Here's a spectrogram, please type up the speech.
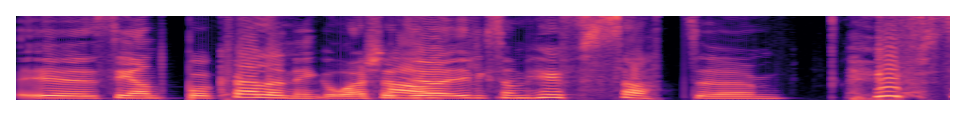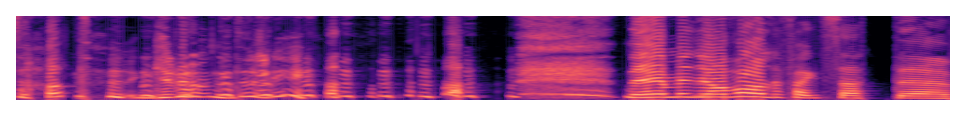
eh, sent på kvällen igår, så ja. jag är liksom hyfsat eh, hyfsat grundren. Nej, men jag valde faktiskt att eh,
